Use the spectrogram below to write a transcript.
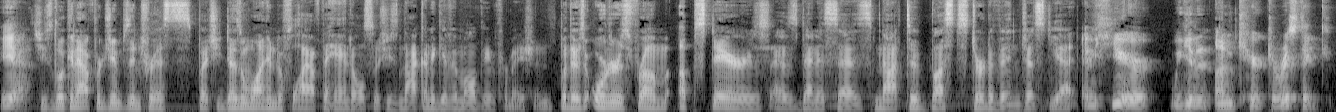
Yeah. She's looking out for Jim's interests, but she doesn't want him to fly off the handle, so she's not going to give him all the information. But there's orders from upstairs, as Dennis says, not to bust Sturtevant just yet. And here we get an uncharacteristic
